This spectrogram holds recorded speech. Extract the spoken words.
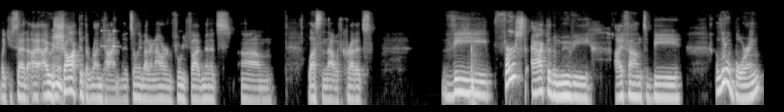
Like you said, I, I was Mhm. shocked at the runtime. It's only about an hour and 45 minutes, um, less than that with credits. The first act of the movie I found to be a little boring.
